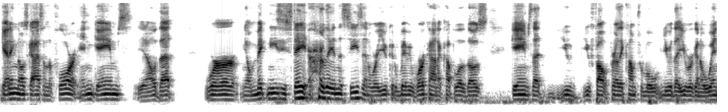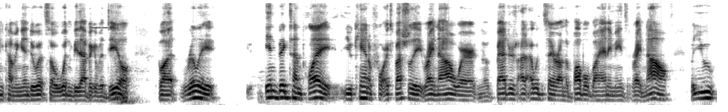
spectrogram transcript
getting those guys on the floor in games, you know, that were, you know, McNeese State early in the season where you could maybe work on a couple of those games that you you felt fairly comfortable you that you were going to win coming into it, so it wouldn't be that big of a deal. But really in Big Ten play, you can't afford, especially right now where you know Badgers. I, I wouldn't say are on the bubble by any means right now, but you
